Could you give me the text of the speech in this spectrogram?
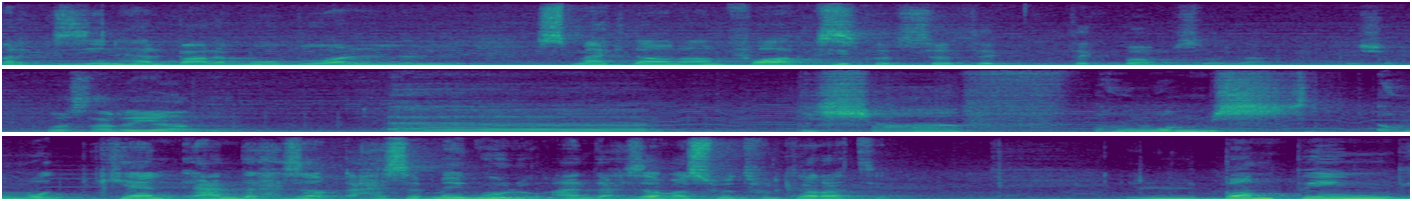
مركزين هلبة على موضوع السماك داون on هي فوكس كنت تصير تك, bumps ولا؟ بيشوف هو أصلا رياضي آه هو مش هو كان عنده حزام حسب ما يقولوا عنده حزام أسود في الكاراتيه. ال bumping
